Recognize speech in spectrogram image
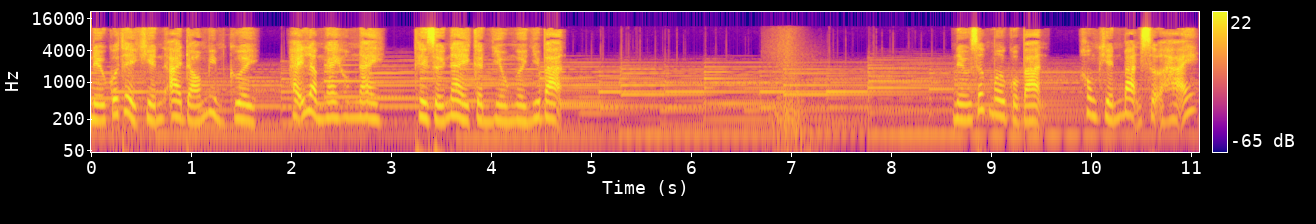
Nếu có thể khiến ai đó mỉm cười, hãy làm ngay hôm nay. Thế giới này cần nhiều người như bạn. Nếu giấc mơ của bạn không khiến bạn sợ hãi,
